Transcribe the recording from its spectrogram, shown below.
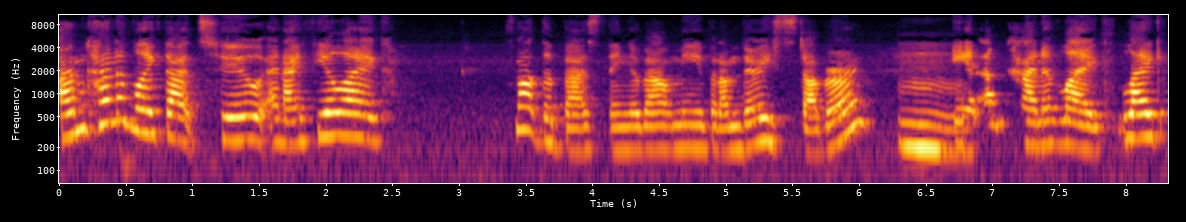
I'm kind of like that too, and I feel like it's not the best thing about me, but I'm very stubborn, Mm. and I'm kind of like like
